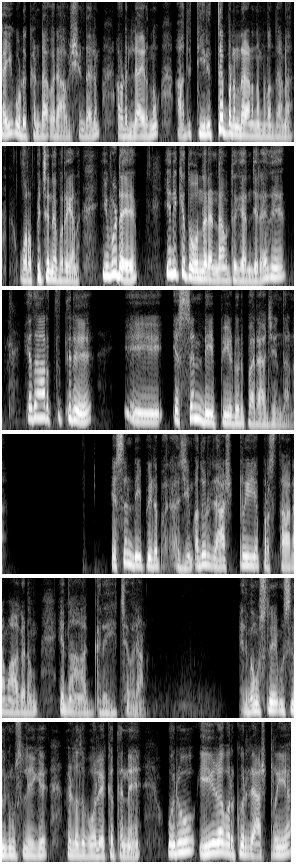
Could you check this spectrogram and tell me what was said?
കൈ കൊടുക്കേണ്ട ഒരാവശ്യം എന്തായാലും അവിടെ ഇല്ലായിരുന്നു. അത് തിരുത്തപ്പെടേണ്ടതാണ് നമ്മളെന്താണ്? ഉറപ്പിച്ച് തന്നെ പറയുകയാണ് ഇവിടെ എനിക്ക് തോന്നുന്ന രണ്ടാമത്തെ കാര്യം ചില അതായത് യഥാർത്ഥത്തിൽ ഈ എസ് എൻ ഡി പിയുടെ ഒരു പരാജയം എന്താണ്? എസ് എൻ ഡി പിയുടെ പരാജയം അതൊരു രാഷ്ട്രീയ പ്രസ്ഥാനമാകണം എന്ന് ആഗ്രഹിച്ചവരാണ്. ഇതിപ്പോൾ മുസ്ലിം മുസ്ലിം ലീഗ് മുസ്ലിം ലീഗ് ഉള്ളതുപോലെയൊക്കെ തന്നെ ഒരു ഈഴവർക്കൊരു രാഷ്ട്രീയ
